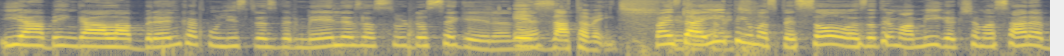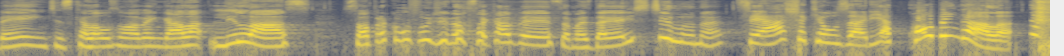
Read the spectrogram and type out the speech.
E a bengala branca com listras vermelhas, a surdocegueira, né? Exatamente. Mas daí Exatamente. tem umas pessoas, eu tenho uma amiga que chama Sara Bentes, que ela usa uma bengala lilás. Só para confundir nossa cabeça, mas daí é estilo, né? Você acha que eu usaria qual bengala?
